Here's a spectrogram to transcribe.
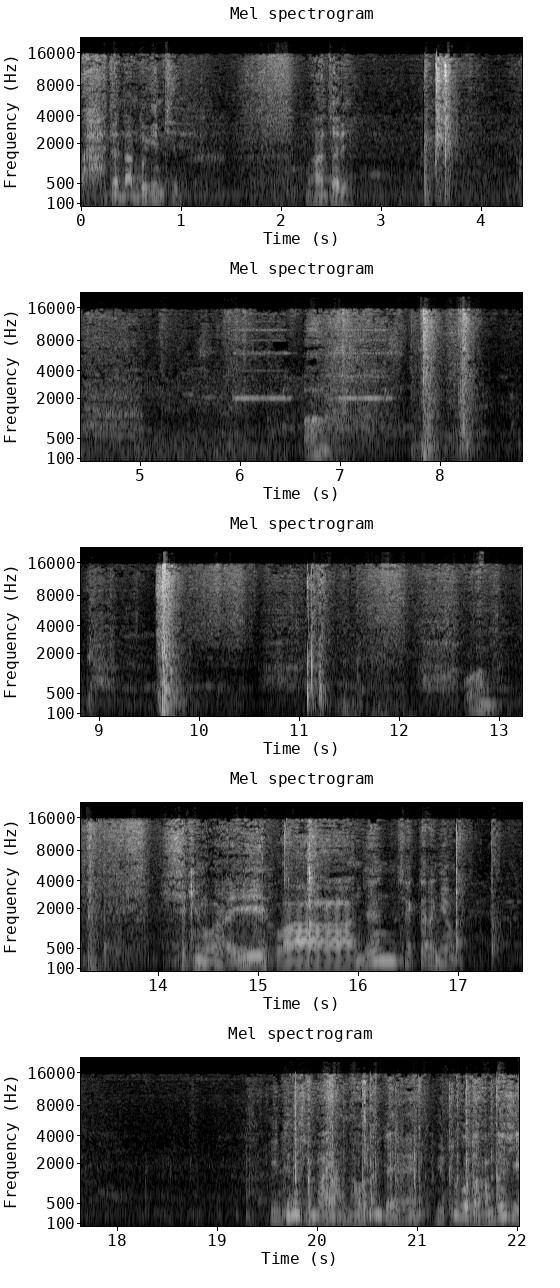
아, 일단 남도 김치. 만원짜리. 어. 꼭 한번 시켜 먹어라. 이 완전 색다른 경험. 인터넷에 많이 안 나오던데. 유튜브도 한 번씩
